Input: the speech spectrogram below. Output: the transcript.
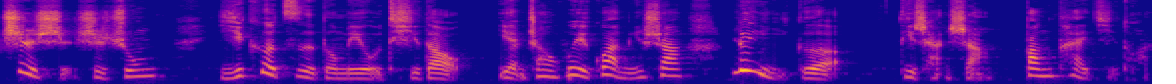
至始至终，一个字都没有提到演唱会冠名商另一个地产商邦泰集团。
